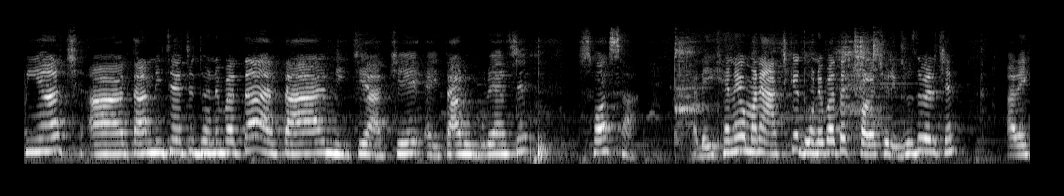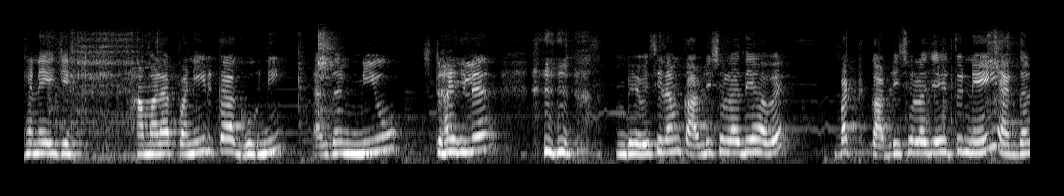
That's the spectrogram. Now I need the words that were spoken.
পেঁয়াজ আর তার নিচে আছে ধনেপাতা আর তার নিচে আছে, এই তার উপরে আছে শসা। আর এইখানেও মানে আজকে ধনেপাতার ছড়াছড়ি, বুঝতে পেরেছেন? আর এখানে এই যে হামারা পনির কা ঘুগনি একদম নিউ স্টাইলের ভেবেছিলাম কাবলি ছোলা দিয়ে হবে বাট কাবলি ছোলা যেহেতু নেই একদম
